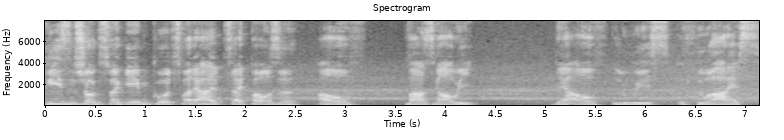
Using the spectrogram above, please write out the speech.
Riesenchance vergeben kurz vor der Halbzeitpause auf Masraui. Der auf Luis Suarez.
